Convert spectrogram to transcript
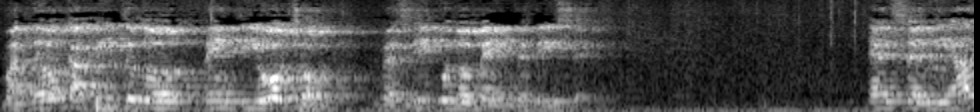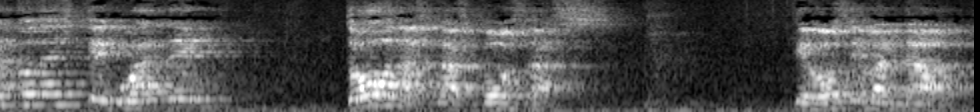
Mateo capítulo 28, versículo 20 dice, enseñándoles que guarden todas las cosas que os he mandado.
